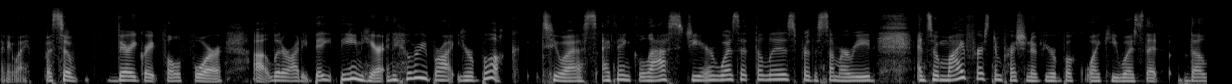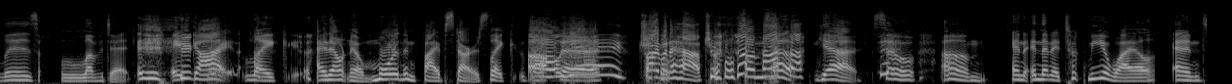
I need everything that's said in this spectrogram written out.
anyway, but so very grateful for uh, Literati be- being here, and Hillary brought your book to us. I think last year was it the Liz for the summer read, and so my first impression of your book, Weike, was that the Liz loved it. It got like I don't know more than five stars. Like, like Oh, yay! Five and a half. triple thumbs up. Yeah. So um and and then it took me a while and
